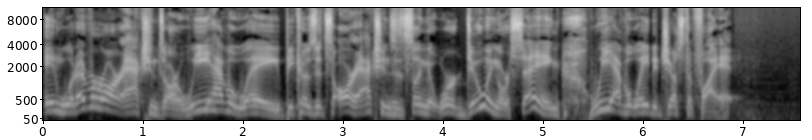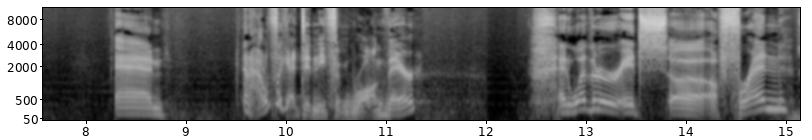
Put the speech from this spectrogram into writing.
in whatever our actions are, we have a way because it's our actions, it's something that we're doing or saying, we have a way to justify it and and I don't think I did anything wrong there. And whether it's uh, a friend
